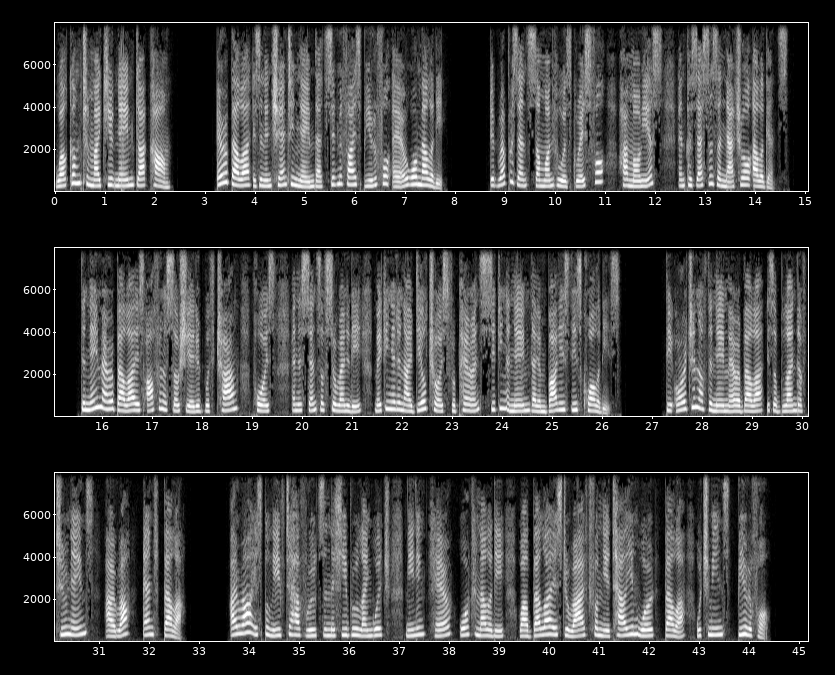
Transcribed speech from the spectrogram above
Welcome to mycutename.com. Ayrabella is an enchanting name that signifies beautiful air or melody. It represents someone who is graceful, harmonious, and possesses a natural elegance. The name Ayrabella is often associated with charm, poise, and a sense of serenity, making it an ideal choice for parents seeking a name that embodies these qualities. The origin of the name Ayrabella is a blend of two names, Ayra and Bella. Ayra is believed to have roots in the Hebrew language, meaning hair or melody, while Bella is derived from the Italian word bella, which means beautiful.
